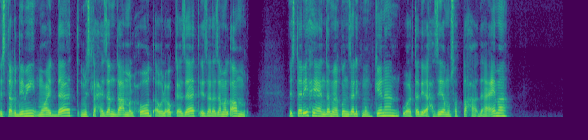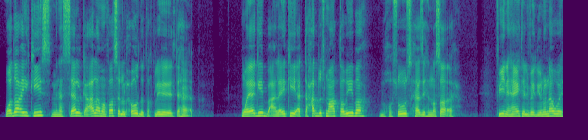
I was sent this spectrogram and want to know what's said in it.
استخدمي معدات مثل حزام دعم الحوض أو العكازات إذا لزم الأمر. استريحي عندما يكون ذلك ممكنا وارتدي أحذية مسطحة داعمة وضعي كيس من الثلج على مفاصل الحوض لتقليل الالتهاب. ويجب عليك التحدث مع الطبيبة بخصوص هذه النصائح. في نهاية الفيديو ننوه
